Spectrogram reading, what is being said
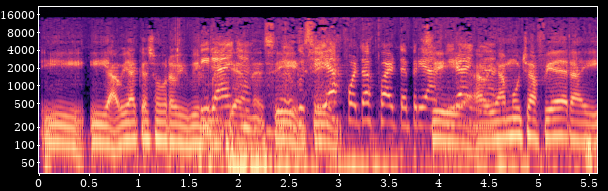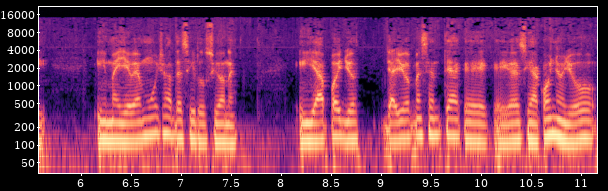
y, y había que sobrevivir, ¿me entiendes? Sí, sí. por todas partes, pira- Sí, piraña. había mucha fiera y, y me llevé muchas desilusiones. Y ya pues yo, ya yo me sentía que, que yo decía, coño, yo,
